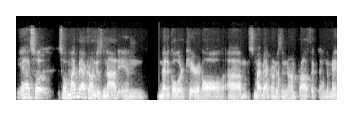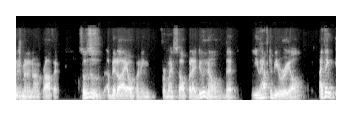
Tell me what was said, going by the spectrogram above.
Yeah, so so my background is not in medical or care at all. Um, so my background is in nonprofit on the management of nonprofit. So this is a bit eye opening for myself, but I do know that you have to be real. I think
